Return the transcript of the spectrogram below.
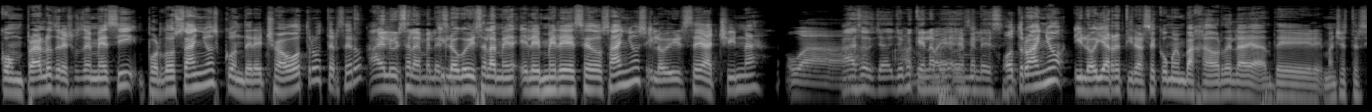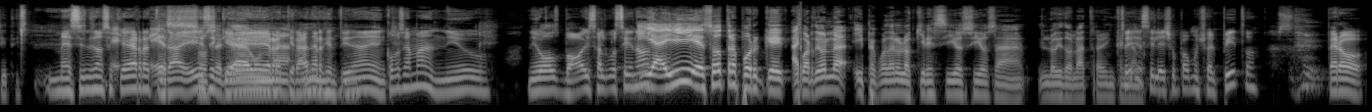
comprar los derechos de Messi por dos años con derecho a otro, tercero, Ah, y luego irse a la MLS. y luego irse a la M- el MLS dos años y luego irse a China o a... Ah, eso ya- yo me quedé en la. MLS. Otro año y luego ya retirarse como embajador de la de Manchester City. Messi no se quiere retirar ahí, se quiere una- retirar en Argentina en, ¿cómo se llama? New, New Old Boys, algo así, ¿no? Y ahí es otra porque Guardiola y Pep Guardiola lo quiere sí o sí, o sea, lo idolatra bien Sí, cañón. sí le chupa mucho el pito. Pero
